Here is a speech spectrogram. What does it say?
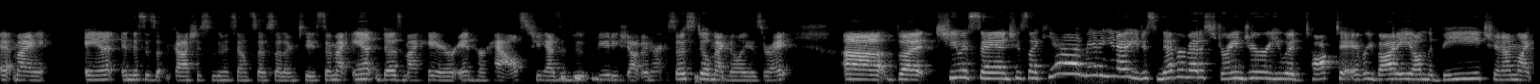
at my aunt, and this is, gosh, this is going to sound so southern too. So my aunt does my hair in her house. She has a beauty shop in her. So Steel Magnolias, right? Uh, but she was saying, she's like, yeah, man, you know, you just never met a stranger. You would talk to everybody on the beach. And I'm like,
